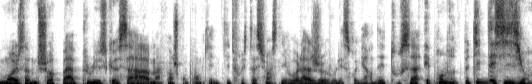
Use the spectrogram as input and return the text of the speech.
moi ça me choque pas plus que ça. Maintenant, je comprends qu'il y a une petite frustration à ce niveau-là. Je vous laisse regarder tout ça et prendre votre petite décision.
